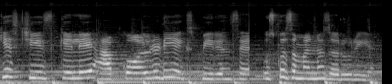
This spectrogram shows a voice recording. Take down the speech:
किस चीज़ के लिए आपको ऑलरेडी एक्सपीरियंस है, उसको समझना ज़रूरी है।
